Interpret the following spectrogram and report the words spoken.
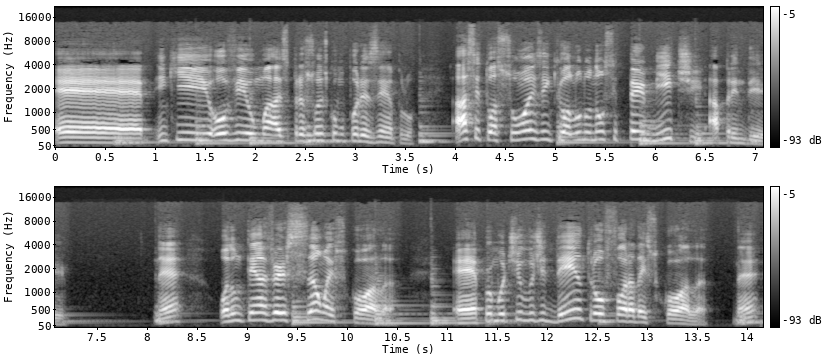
é, em que houve umas expressões como, por exemplo, há situações em que o aluno não se permite aprender, né? O aluno tem aversão à escola, é, por motivos de dentro ou fora da escola, né?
